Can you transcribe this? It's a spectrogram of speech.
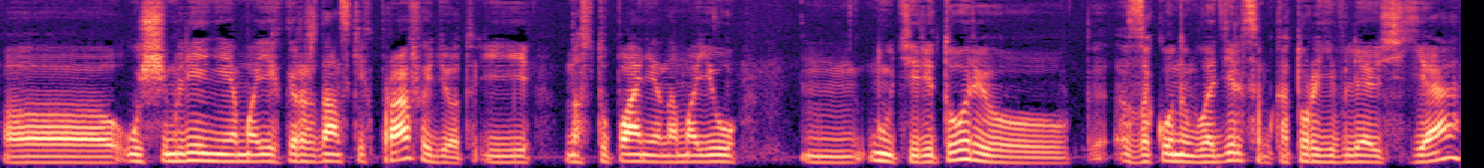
э, ущемление моих гражданских прав идет и наступание на мою ну, территорию законным владельцем, который являюсь я,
